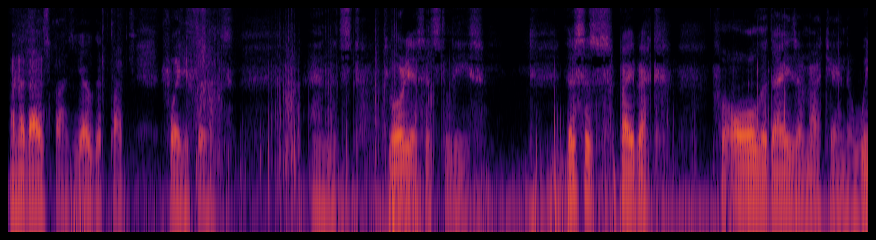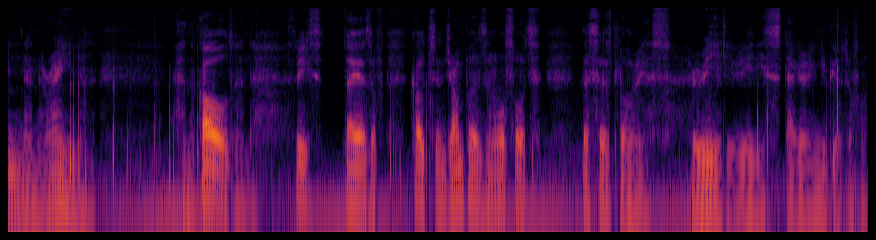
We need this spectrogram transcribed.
One of those kinds, yogurt type foily foils. And it's glorious it still is. This is payback for all the days I'm out here in the wind and the rain and, and the cold and three layers of coats and jumpers and all sorts. This is glorious. Really, really staggeringly beautiful.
